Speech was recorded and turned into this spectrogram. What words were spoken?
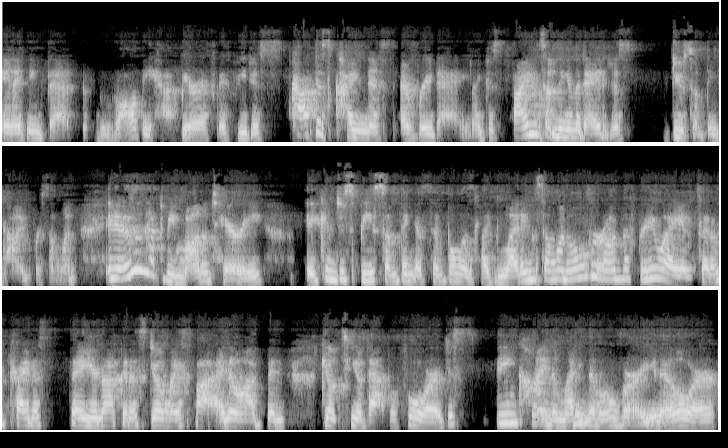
And I think that we would all be happier if, if you just practice kindness every day. Like just find something in the day to just do something kind for someone. And it doesn't have to be monetary. It can just be something as simple as like letting someone over on the freeway instead of trying to say you're not going to steal my spot. I know I've been guilty of that before. Just being kind and letting them over, you know, or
